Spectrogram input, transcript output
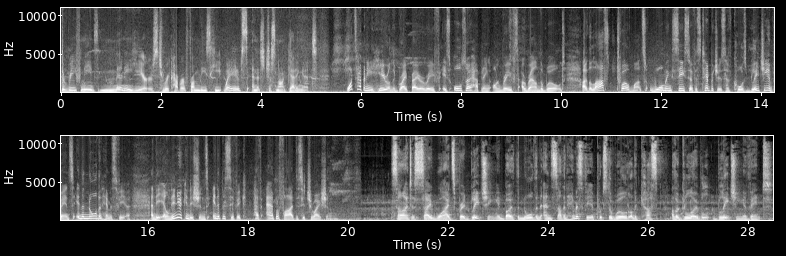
The reef needs many years to recover from these heat waves, and it's just not getting it. What's happening here on the Great Barrier Reef is also happening on reefs around the world. Over the last 12 months, warming sea surface temperatures have caused bleaching events in the Northern Hemisphere, and the El Nino conditions in the Pacific have amplified the situation. Scientists say widespread bleaching in both the Northern and Southern Hemisphere puts the world on the cusp of a global bleaching event.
